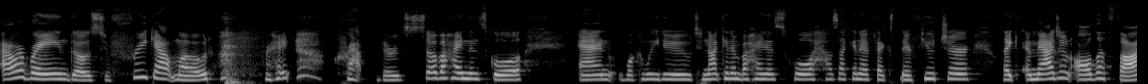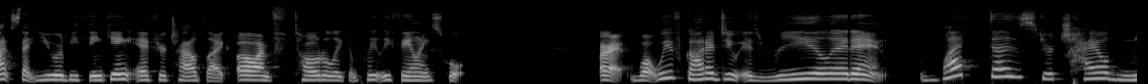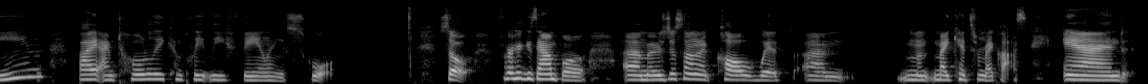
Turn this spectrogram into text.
Our brain goes to freak out mode, right? Crap, they're so behind in school. And what can we do to not get them behind in school? How's that going to affect their future? Like, imagine all the thoughts that you would be thinking if your child's like, oh, I'm totally, completely failing school. All right, what we've got to do is reel it in. What does your child mean by I'm totally, completely failing school? So, for example, um, I was just on a call with um, m- my kids from my class, and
